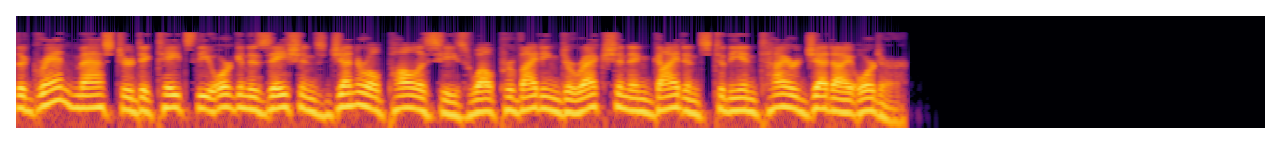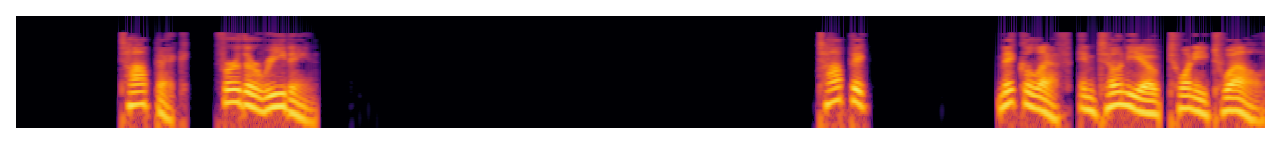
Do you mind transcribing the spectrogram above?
The Grand Master dictates the organization's general policies while providing direction and guidance to the entire Jedi Order. Further reading Micallef, Antonio 2012.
